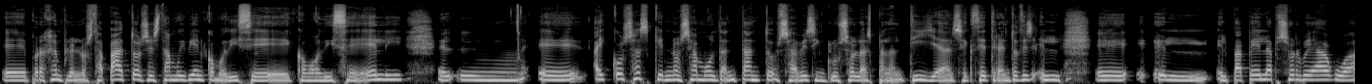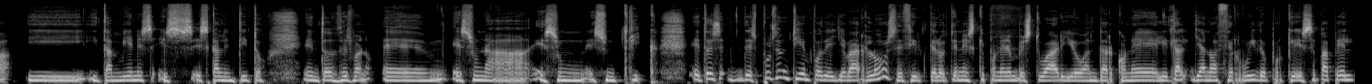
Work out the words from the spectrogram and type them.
eh, por ejemplo, en los zapatos está muy bien, como dice, como dice Eli. Mm, hay cosas que no se amoldan tanto, ¿sabes? Incluso las palantillas, etc. Entonces, el, el, papel absorbe agua y, también es, es, calentito. Entonces, bueno, es, una, es, un, es un trick. Entonces, después de tiempo de llevarlo, es decir, te lo tienes que poner en vestuario, andar con él y tal, ya no hace ruido porque ese papel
